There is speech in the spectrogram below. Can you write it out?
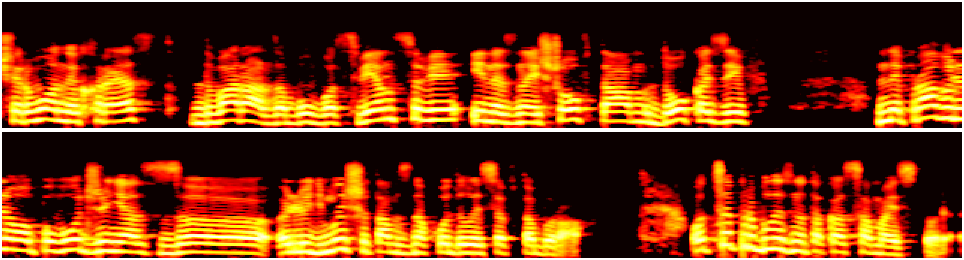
Червоний Хрест два рази був в Освєнцеві і не знайшов там доказів неправильного поводження з е, людьми, що там знаходилися в таборах. Оце приблизно така сама історія.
